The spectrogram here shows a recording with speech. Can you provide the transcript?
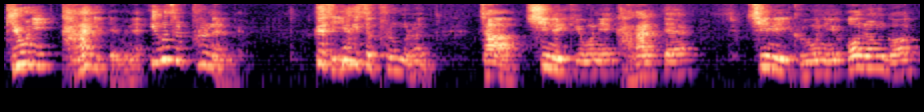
기운이 강하기 때문에 이것을 풀어내는 거예요 그래서 여기서 푸는 거는 자 신의 기운이 강할 때 신의 기운이 오는 거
